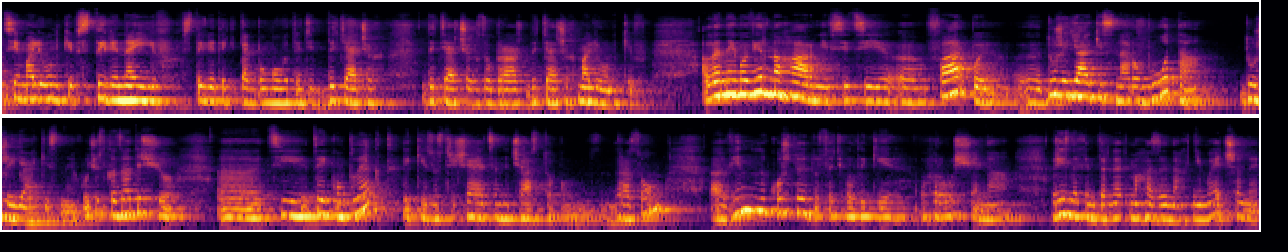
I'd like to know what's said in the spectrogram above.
ці малюнки в стилі наїв, в стилі так, би мовити, дитячих, дитячих зображ, дитячих малюнків. Але неймовірно гарні всі ці е, фарби, е, дуже якісна робота. Дуже якісне. Хочу сказати, що е, ці, цей комплект, який зустрічається не часто разом, він коштує досить великі гроші на, в різних інтернет-магазинах Німеччини.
